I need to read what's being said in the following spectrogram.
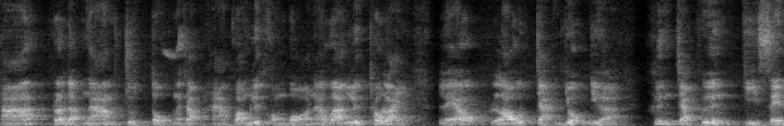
หาระดับน้ำจุดตกนะครับ หาความลึกของบ่อนะว่าลึกเท่าไหร่ แล้วเราจะยกเหยื่อขึ้นจากพื้นกี่เซน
